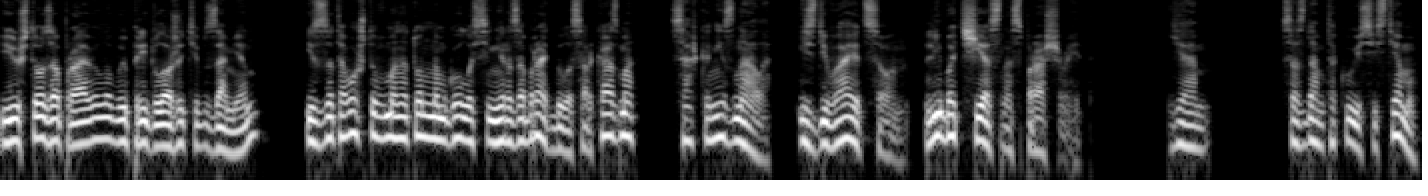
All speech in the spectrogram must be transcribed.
«И что за правила вы предложите взамен?» Из-за того, что в монотонном голосе не разобрать было сарказма, Сашка не знала, издевается он, либо честно спрашивает. «Я создам такую систему»,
